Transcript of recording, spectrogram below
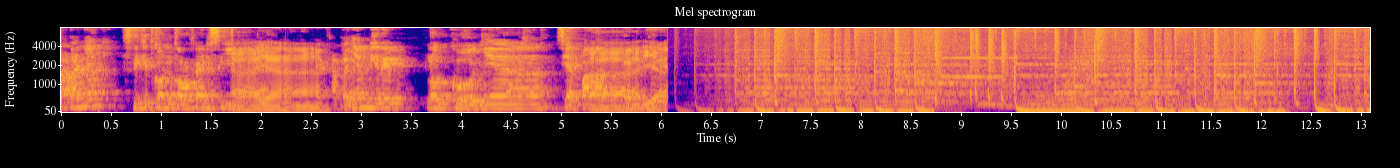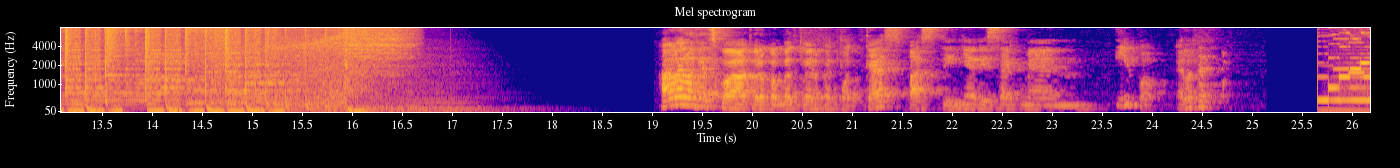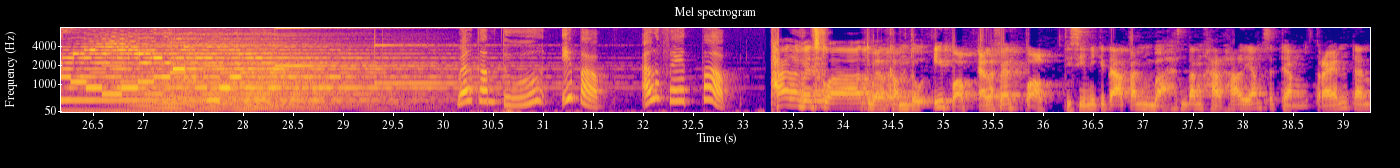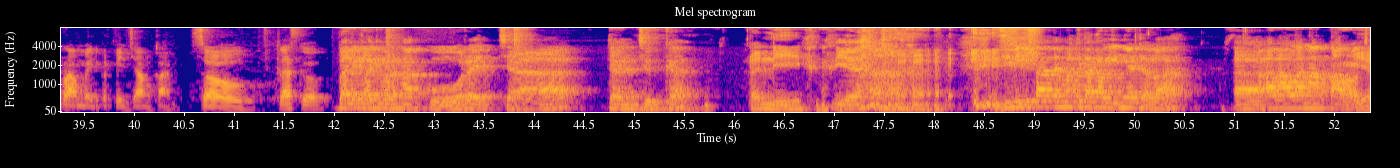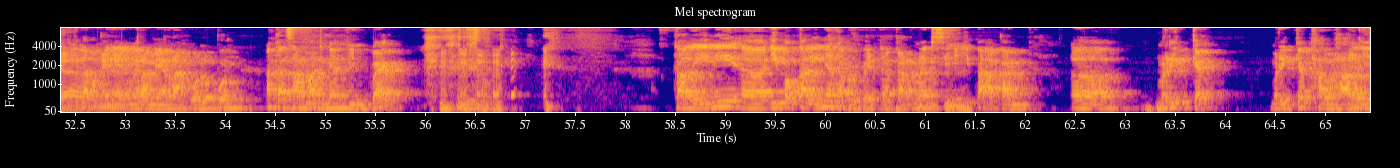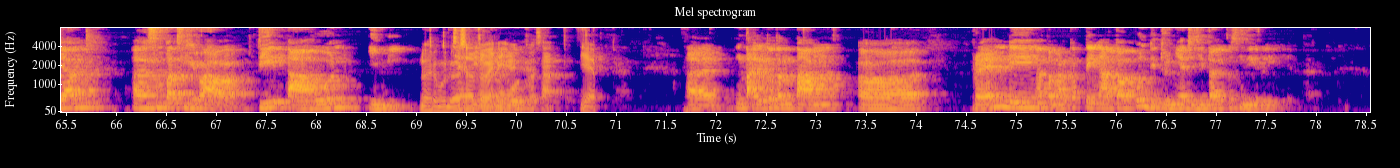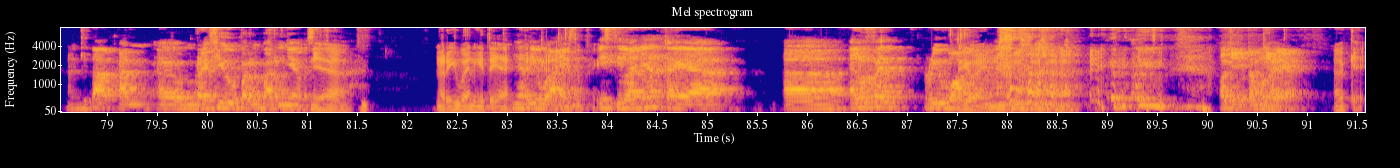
katanya sedikit kontroversi ya. Kan? ya. Katanya mirip logonya siapa lah. Eh, brand iya. Halo Elevate Squad, welcome back to Elevate Podcast. Pastinya di segmen E-pop, Elevate Pop. Welcome to E-pop, Elevate Pop. Hai Elevate Squad, welcome to E-pop, Elevate Pop. Di sini kita akan membahas tentang hal-hal yang sedang tren dan ramai diperbincangkan. So, let's go. Balik lagi bareng aku, Reja, dan juga Randy. Iya. Di sini kita tema kita kali ini adalah uh, ala-ala Natal. Jadi Iya, kita pakainya yang merah-merah walaupun agak sama dengan bean bag. kali ini uh, E-pop kali ini agak berbeda karena di sini Hmm. kita akan uh, merecap merecap hal-hal Iya. yang uh, sempat viral di tahun ini. 2021 Jadi, ini ya. 2021 Yep. uh, entah itu tentang uh, branding atau marketing ataupun di dunia digital itu sendiri. Nah, kita akan um, review bareng-bareng ya. Ya. Ngeriwan gitu ya. Nge-rewind. Gitu. Istilahnya kayak uh, elevate rewind. Rewind. Oke, kita mulai Ya. ya. Oke.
